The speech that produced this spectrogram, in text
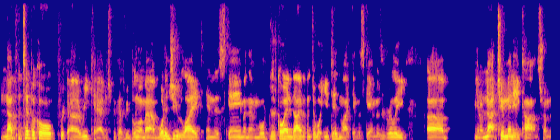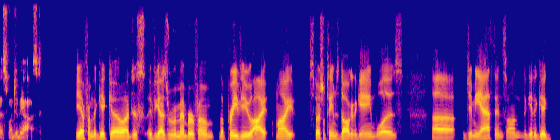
not the typical pre, uh, recap just because we blew them out. What did you like in this game, and then we'll just go ahead and dive into what you didn't like in this game. There's really, uh, you know, not too many cons from this one, to be honest. Yeah, from the get go, I just if you guys remember from the preview, I my special teams dog of the game was uh, Jimmy Athens on to get a good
